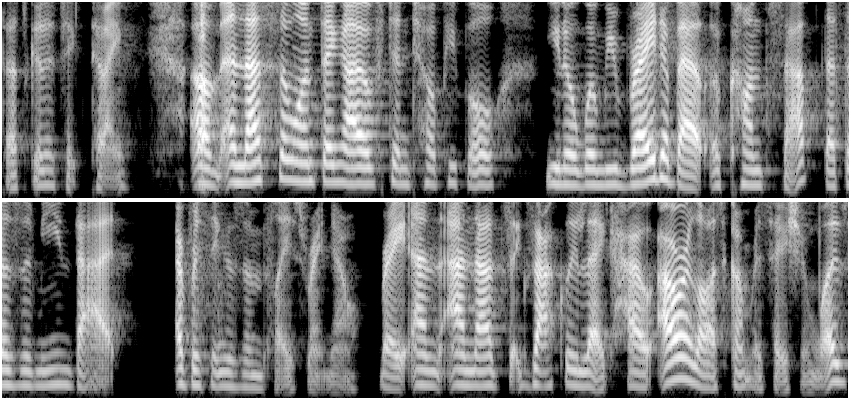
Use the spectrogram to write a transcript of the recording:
that's going to take time. Um, and that's the one thing i often tell people you know, when we write about a concept, that doesn't mean that everything is in place right now right? And and that's exactly like how our last conversation was.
